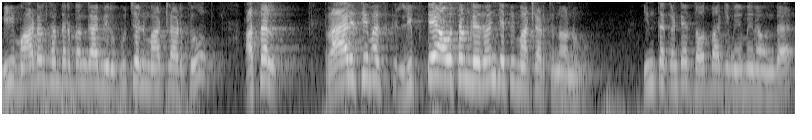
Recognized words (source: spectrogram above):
మీ మాటల సందర్భంగా మీరు కూర్చొని మాట్లాడుతూ అసలు రాయలసీమ లిఫ్టే అవసరం లేదు అని చెప్పి మాట్లాడుతున్నావు నువ్వు. ఇంతకంటే దౌర్భాగ్యం ఏమైనా ఉందా?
